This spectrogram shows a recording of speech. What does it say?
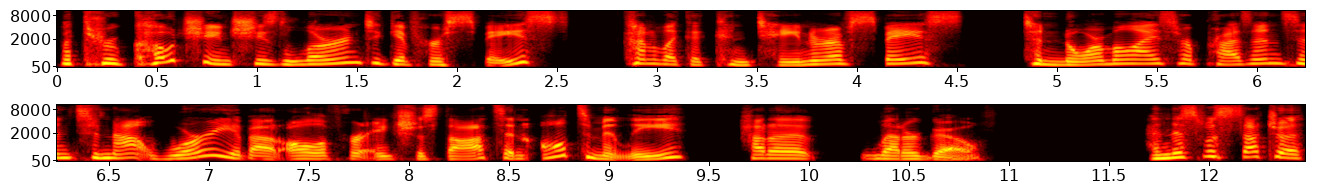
But through coaching, she's learned to give her space, kind of like a container of space to normalize her presence and to not worry about all of her anxious thoughts and ultimately how to let her go. And this was such a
